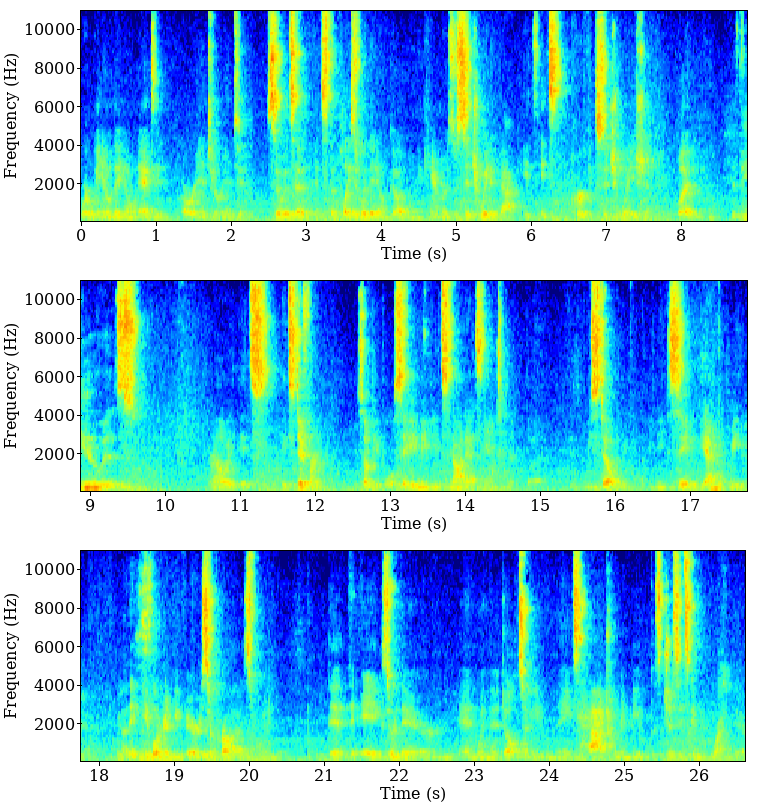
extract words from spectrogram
where we know they don't exit or enter into. So it's a it's the place where they don't go, and the cameras are situated back. It's it's the perfect situation, but the view is I don't know, it's it's different. Some people will say maybe it's not as intimate, we still we, we need to see. Yeah, we I think people are going to be very surprised when the, the eggs are there and when the adults are when the eggs hatch. We're going to be able to just it's going to be right there.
